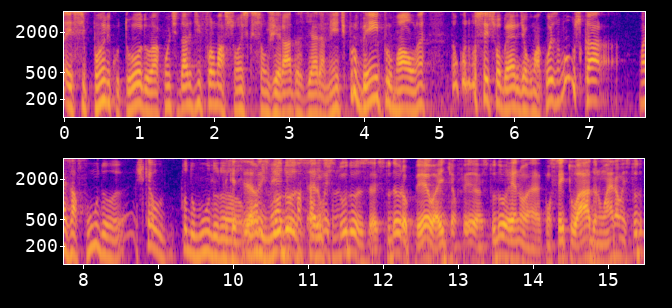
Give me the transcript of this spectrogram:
Esse pânico todo, a quantidade de informações que são geradas diariamente, para o bem e para o mal, né? Então, quando vocês souberem de alguma coisa, vamos buscar mais a fundo, acho que é o, todo mundo no Porque eram estudos, eram isso, estudos, né? estudo europeu, aí tinham feito um estudo é, conceituado, não era um estudo.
